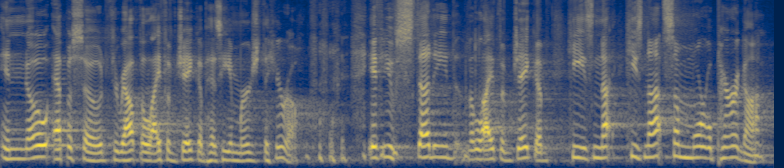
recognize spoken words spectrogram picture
in no episode throughout the life of Jacob has he emerged the hero. if you've studied the life of Jacob, he's not, he's not some moral paragon.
